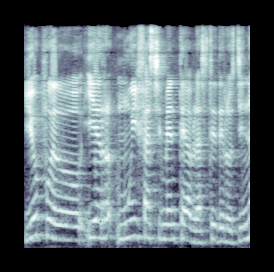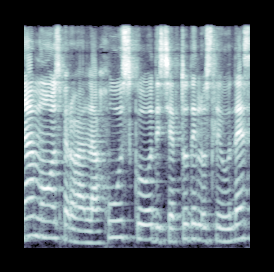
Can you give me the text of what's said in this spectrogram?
yo puedo ir muy fácilmente, hablaste de los dinamos, pero a la Jusco, desierto de los leones,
